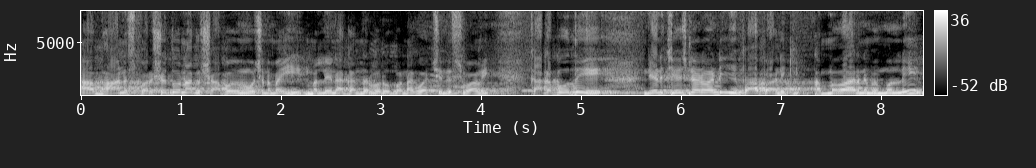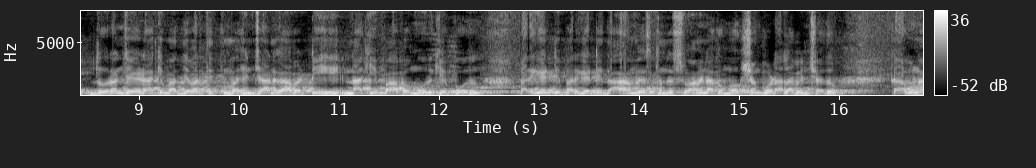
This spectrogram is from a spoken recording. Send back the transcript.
ఆ బాణ స్పర్శతో నాకు శాప విమోచనమై మళ్ళీ నా గంధర్వ రూపం నాకు వచ్చింది స్వామి. కాకపోతే నేను చేసినటువంటి ఈ పాపానికి. అమ్మవారిని మిమ్మల్ని దూరం చేయడానికి మధ్యవర్తిత్వం వహించాను కాబట్టి నాకు ఈ పాపం ఊరికే పోదు. పరిగెట్టి పరిగెట్టి దాహం వేస్తుంది. స్వామి నాకు మోక్షం కూడా లభించదు. కావున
